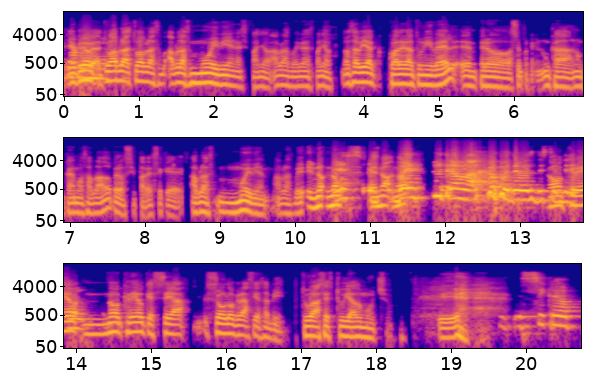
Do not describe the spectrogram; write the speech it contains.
yo, creo que tú hablas, tú hablas, hablas muy bien español, hablas muy bien español. No sabía cuál era tu nivel, eh, pero sé porque nunca, nunca hemos hablado, pero sí parece que hablas muy bien, hablas muy bien. No, no, es, eh, no, buen tu trabajo, decir. No creo, no creo que sea solo gracias a mí. Tú has estudiado mucho. Sí, creo,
